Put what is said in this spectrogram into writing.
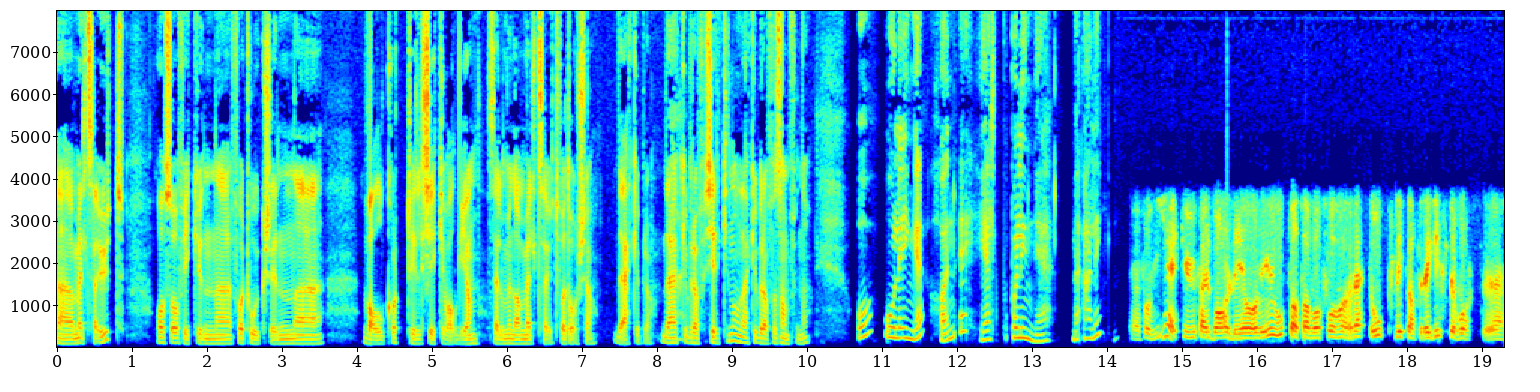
eh, meldte seg ut. Og så fikk hun eh, for to uker siden eh, valgkort til kirkevalget igjen, selv om hun har meldt seg ut for et år siden. Det er ikke bra. Det er ikke bra for kirken, og det er ikke bra for samfunnet. Og Ole Inge, han er helt på linje med Erling. Eh, For vi er ikke ufeilbarlige, og vi er opptatt av å få retta opp slik at registeret vårt eh,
